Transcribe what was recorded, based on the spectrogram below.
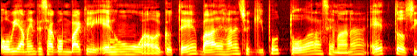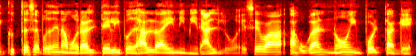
obviamente Saquon Barkley es un jugador que usted va a dejar en su equipo toda la semana. Esto sí que usted se puede enamorar de él y puede dejarlo ahí ni mirarlo. Ese va a jugar no importa qué.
